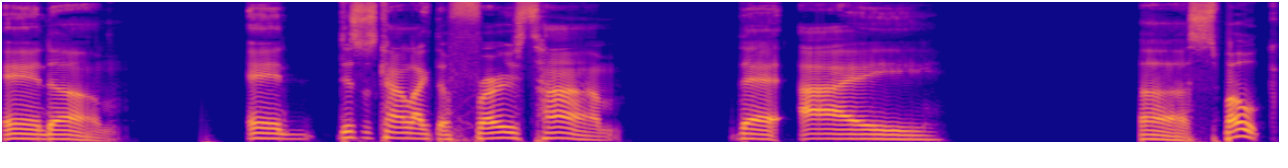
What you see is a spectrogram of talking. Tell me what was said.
And um and this was kind of like the first time that I uh spoke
